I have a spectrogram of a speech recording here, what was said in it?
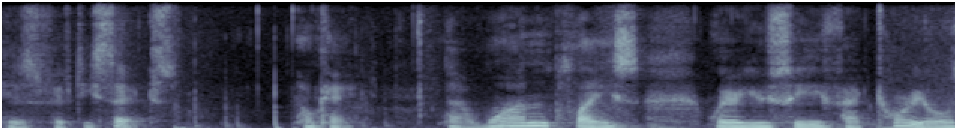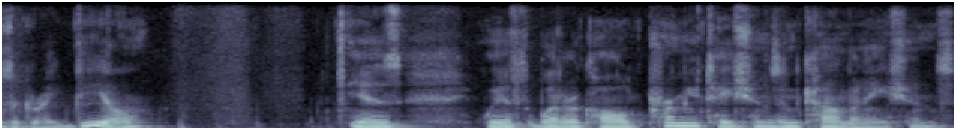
is 56. Okay, now one place where you see factorials a great deal is with what are called permutations and combinations.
